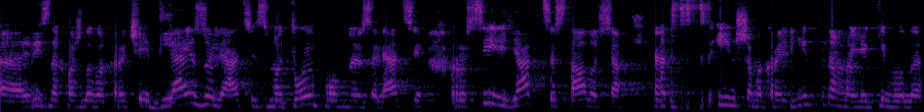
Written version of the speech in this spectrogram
е, різних важливих речей для ізоляції з метою повної ізоляції Росії. Як це сталося е, з іншими країнами, які вели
